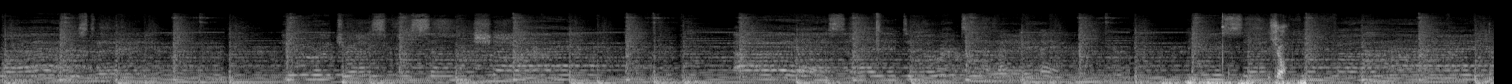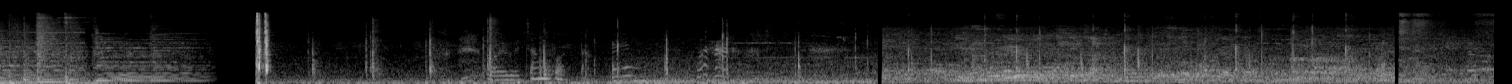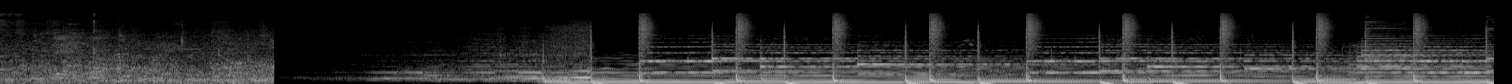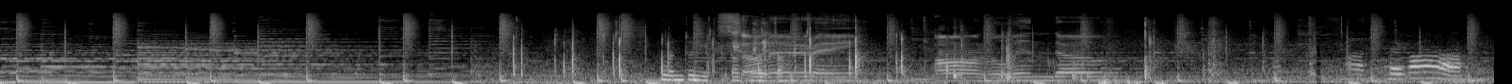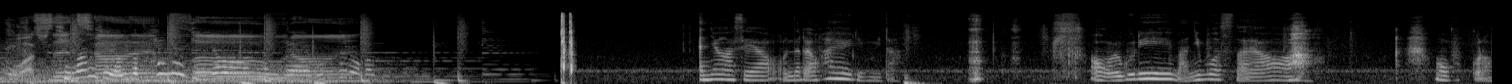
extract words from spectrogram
Wednesday. You were dressed for sunshine. 완전 예쁘다 window. 아 제가 Watch the 지난주 여기서 펜을 빌려왔는데 못 on. 드려가지고. 안녕하세요. 오늘은 화요일입니다. 어, 얼굴이 많이 부었어요. 어 부끄러.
